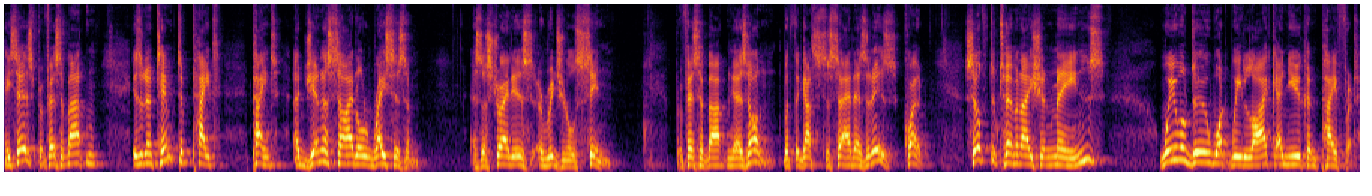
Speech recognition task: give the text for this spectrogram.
He says, Professor Barton, is an attempt to paint, paint a genocidal racism as Australia's original sin. Professor Barton goes on with the guts to say it as it is. Quote, self determination means we will do what we like and you can pay for it.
